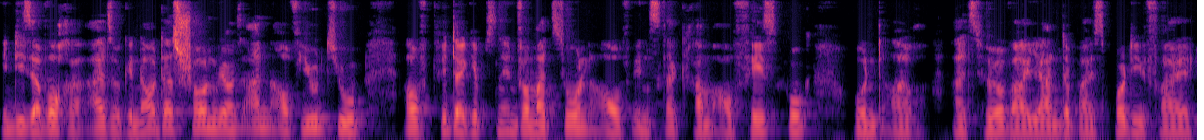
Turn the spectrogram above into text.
in dieser Woche. Also genau das schauen wir uns an auf YouTube. Auf Twitter gibt es eine Information, auf Instagram, auf Facebook und auch als Hörvariante bei Spotify,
